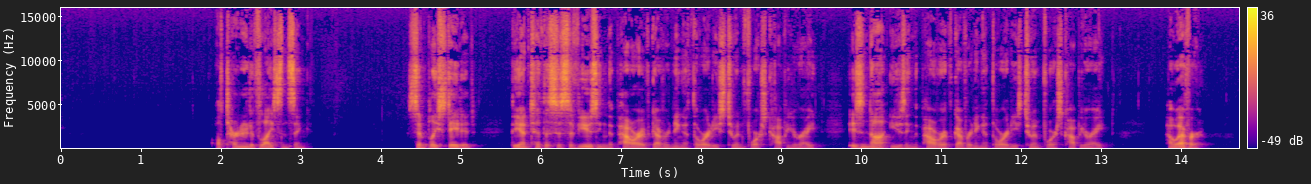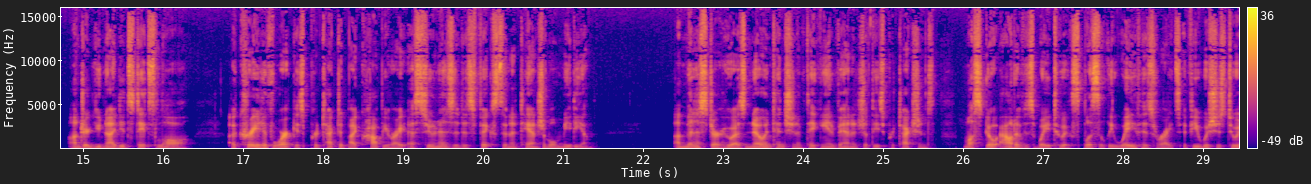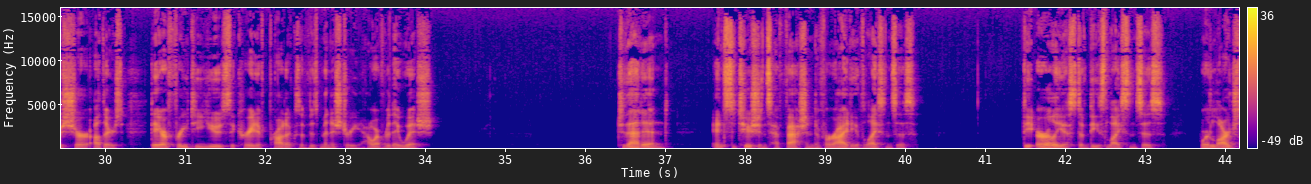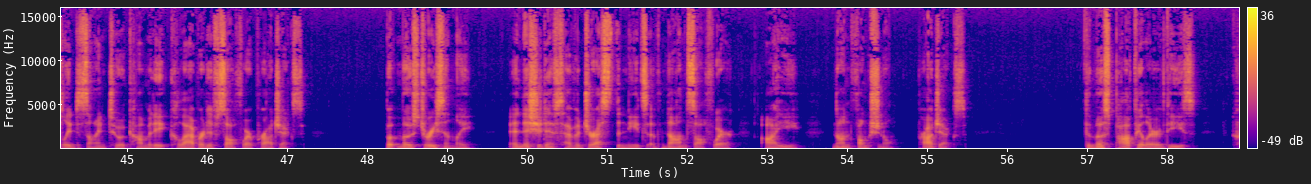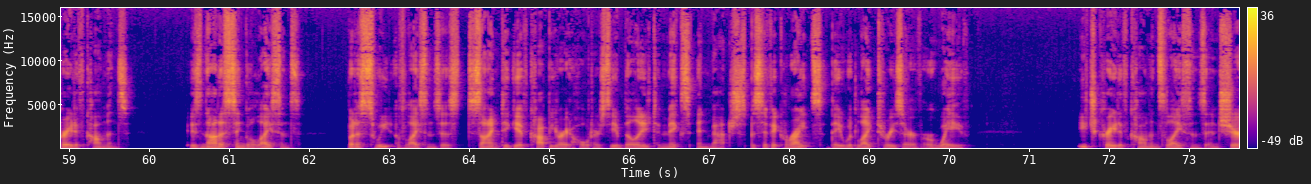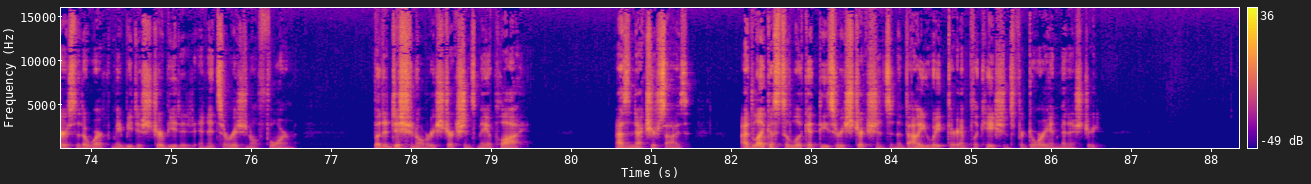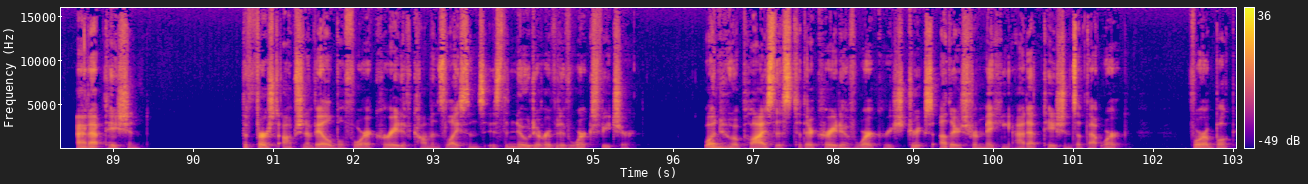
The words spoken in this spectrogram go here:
Alternative licensing. Simply stated, the antithesis of using the power of governing authorities to enforce copyright is not using the power of governing authorities to enforce copyright. However, under United States law, a creative work is protected by copyright as soon as it is fixed in a tangible medium. A minister who has no intention of taking advantage of these protections must go out of his way to explicitly waive his rights if he wishes to assure others they are free to use the creative products of his ministry however they wish. To that end, institutions have fashioned a variety of licenses. The earliest of these licenses were largely designed to accommodate collaborative software projects. But most recently, initiatives have addressed the needs of non software, i.e., non functional, projects. The most popular of these, Creative Commons, is not a single license, but a suite of licenses designed to give copyright holders the ability to mix and match specific rights they would like to reserve or waive. Each Creative Commons license ensures that a work may be distributed in its original form, but additional restrictions may apply. As an exercise, I'd like us to look at these restrictions and evaluate their implications for Dorean ministry. Adaptation The first option available for a Creative Commons license is the No Derivative Works feature. One who applies this to their creative work restricts others from making adaptations of that work. For a book,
